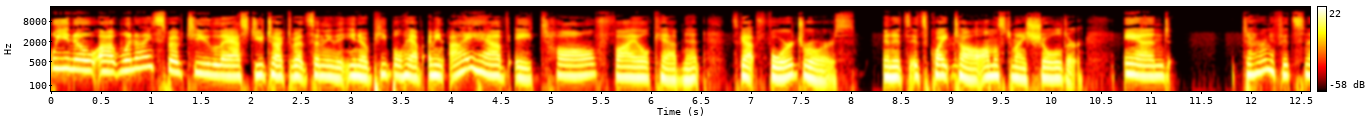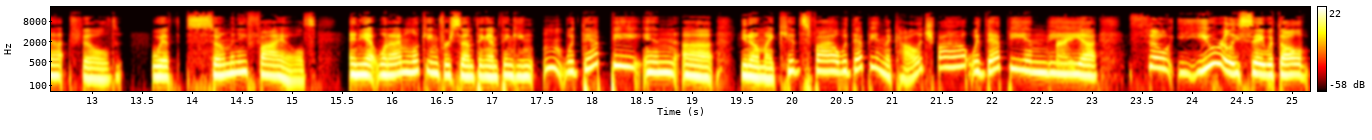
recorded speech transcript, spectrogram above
Well, you know, uh, when I spoke to you last, you talked about something that, you know, people have. I mean, I have a tall file cabinet. It's got four drawers and it's, it's quite tall, almost to my shoulder. And darn if it's not filled with so many files and yet, when I'm looking for something, I'm thinking, mm, would that be in, uh, you know, my kid's file? Would that be in the college file? Would that be in the? Right. Uh, so you really say with all of,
